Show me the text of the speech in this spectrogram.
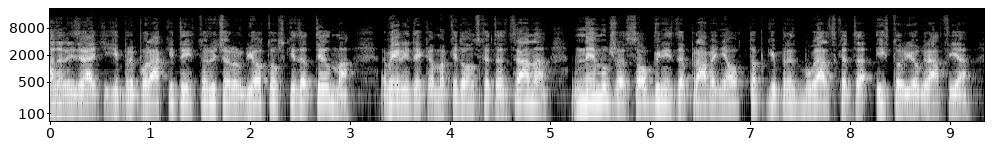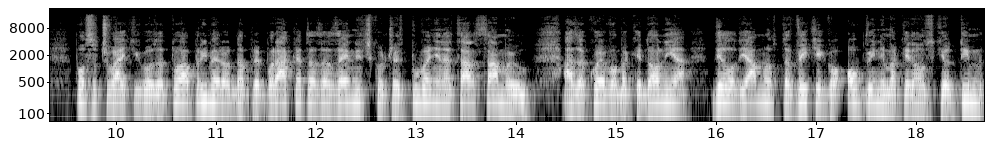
Анализирајќи ги препораките, историчар Лиотовски за Телма вели дека македонската страна не може да се обвини за правење отстапки пред бугарската историографија, посочувајќи го за тоа примерот на препораката за заедничко чествување на цар Самуил, а за кое во Македонија дел од јавноста веќе го обвини македонскиот тим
